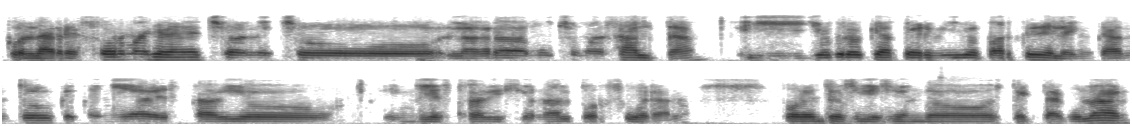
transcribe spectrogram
con la reforma que han hecho han hecho la grada mucho más alta y yo creo que ha perdido parte del encanto que tenía el estadio inglés tradicional por fuera, ¿no? Por dentro sigue siendo espectacular,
